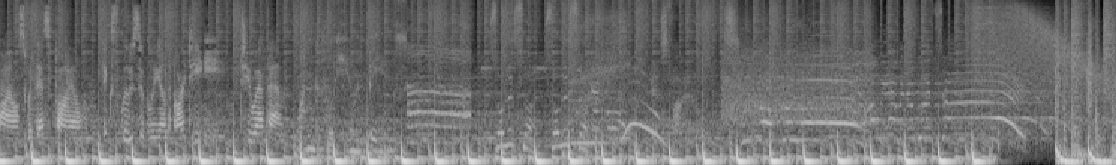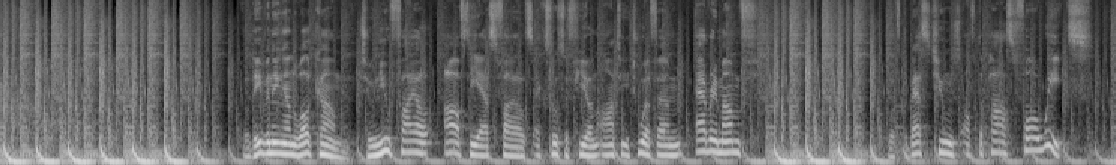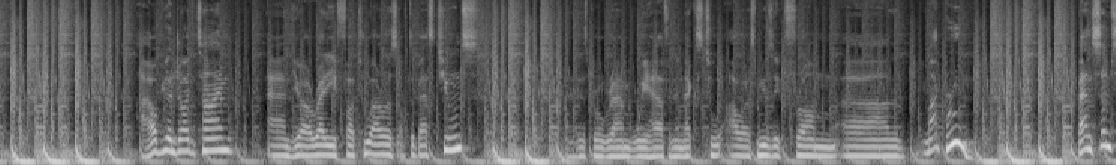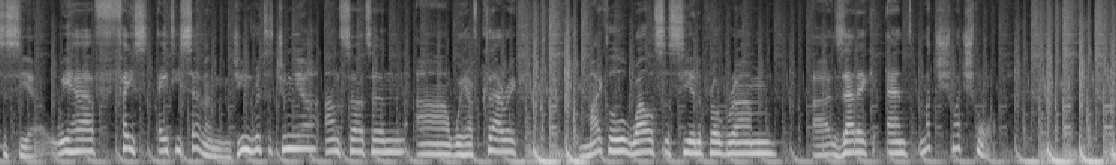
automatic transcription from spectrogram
Files with S File, exclusively on RTE 2FM. Wonderful human beings. So listen, so listen. Good evening and welcome to a new file of the S Files exclusive here on RT2FM every month with the best tunes of the past four weeks. I hope you enjoyed the time and you are ready for two hours of the best tunes. In this program, we have in the next two hours music from uh, Mark Broom. Ben Sims is here. We have Fhase 87, Gene Richards Jr., Uncertain. Uh, we have Cleric. Michael Wells is here in the program. Uh, and much, much more.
